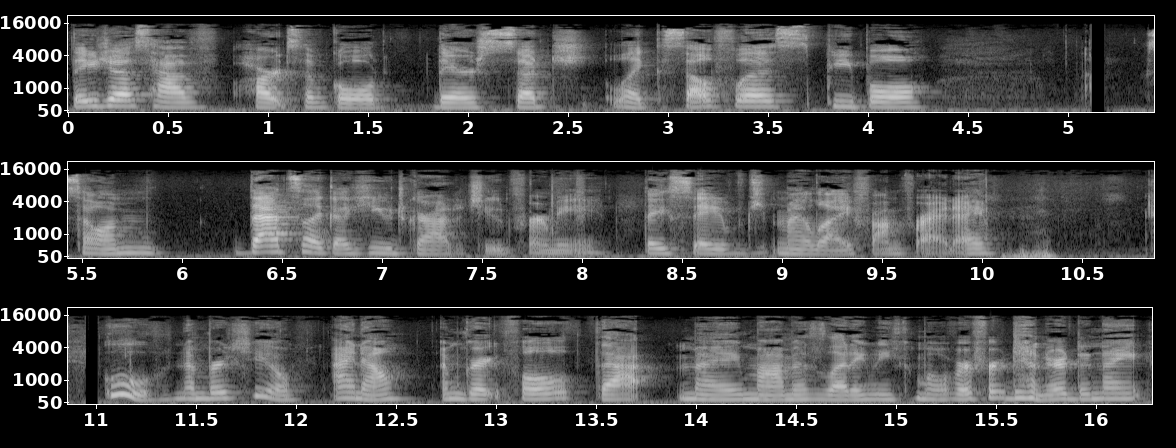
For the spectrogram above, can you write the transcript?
they just have hearts of gold. They're such like selfless people. So I'm that's like a huge gratitude for me. They saved my life on Friday. Ooh, number two. I know. I'm grateful that my mom is letting me come over for dinner tonight.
